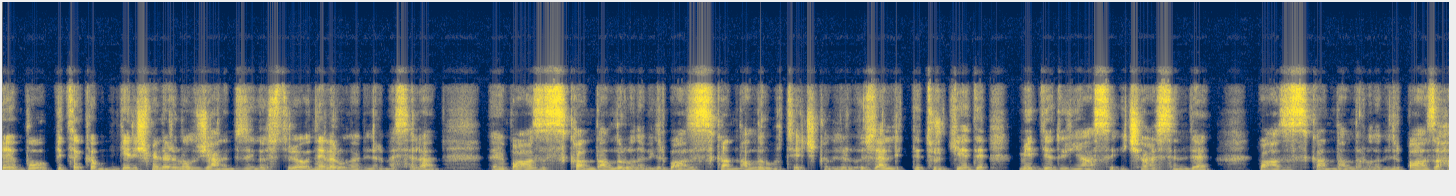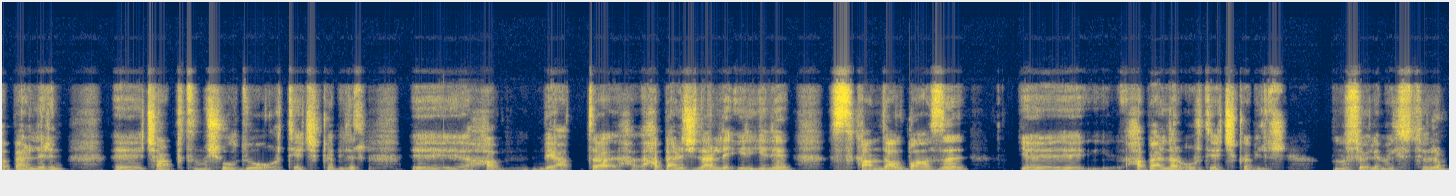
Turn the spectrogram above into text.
Ve bu bir takım gelişmelerin olacağını bize gösteriyor. Neler olabilir mesela? Ee, bazı skandallar olabilir, bazı skandallar ortaya çıkabilir. Özellikle Türkiye'de medya dünyası içerisinde bazı skandallar olabilir. Bazı haberlerin e, çarpıtılmış olduğu ortaya çıkabilir. E, ha, veyahut da habercilerle ilgili skandal bazı e, haberler ortaya çıkabilir. Bunu söylemek istiyorum.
